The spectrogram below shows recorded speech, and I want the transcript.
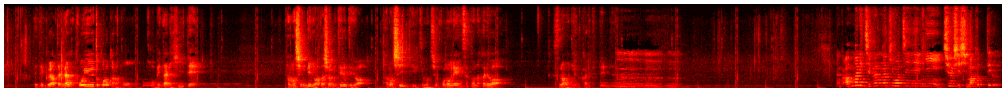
出てくるあたり。なんかこういうところからもこうベタに引いて楽しんでいる私を見てるというよりは楽しいっていう気持ちをこの連作の中では素直に描かれててみたいな、うんうんうんなんかあんまり自分の気持ちに注視しまくってる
